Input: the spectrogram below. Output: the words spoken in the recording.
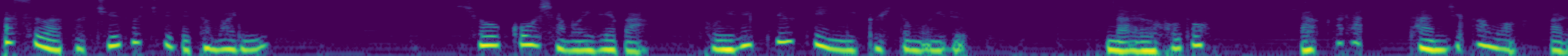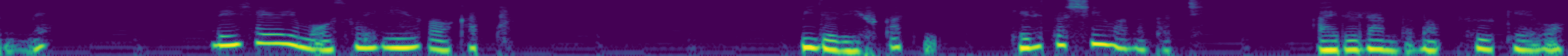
バスは途中途中で止まり、昇降車もいればトイレ休憩に行く人もいる。なるほど。だから3時間はかかるのね。電車よりも遅い理由が分かった。緑深きケルト神話の土地、アイルランドの風景を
